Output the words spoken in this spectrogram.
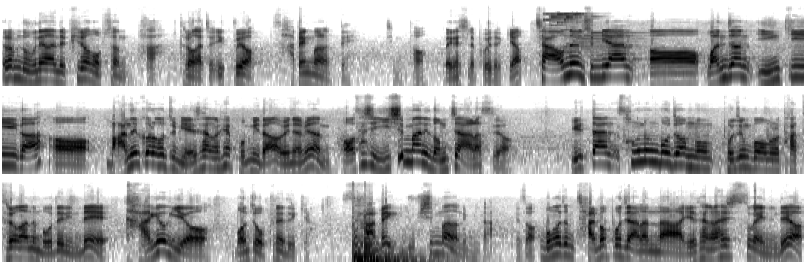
여러분도 운행하는데 필요한 옵션 다 들어가져 있고요. 400만 원대 지금부터 외관 실내 보여드릴게요. 자 오늘 준비한 어, 완전 인기가 어, 많을 거라고 좀 예상을 해봅니다. 왜냐면 어, 사실 20만이 넘지 않았어요. 일단 성능 보증, 보증보험으로 다 들어가는 모델인데 가격이요. 먼저 오픈해 드릴게요 460만 원입니다. 그래서 뭔가 좀 잘못 보지 않았나 예상을 하실 수가 있는데요.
